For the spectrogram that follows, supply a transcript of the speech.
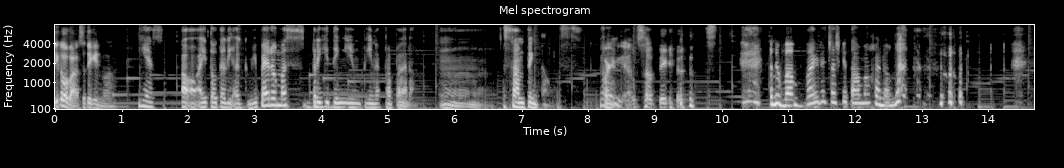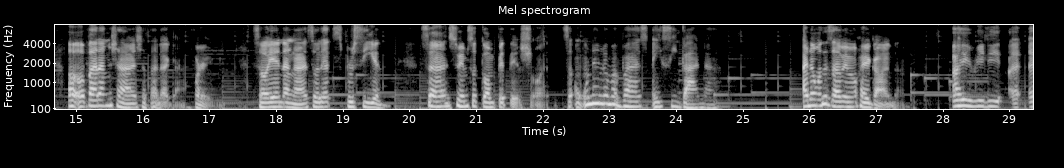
Ikaw ba? Sa tingin mo? Yes. Oo, I totally agree. Pero mas breathing yung pinaka parang mm, something else. For, Something else. ano ba? Violet Trash tama ka na nga. Oo, parang siya, siya talaga. For me. So, ayan na nga. So, let's proceed sa swimsuit competition. So, ang unang lumabas ay si Gana. Ano masasabi mo kay Gana? I really I, I,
